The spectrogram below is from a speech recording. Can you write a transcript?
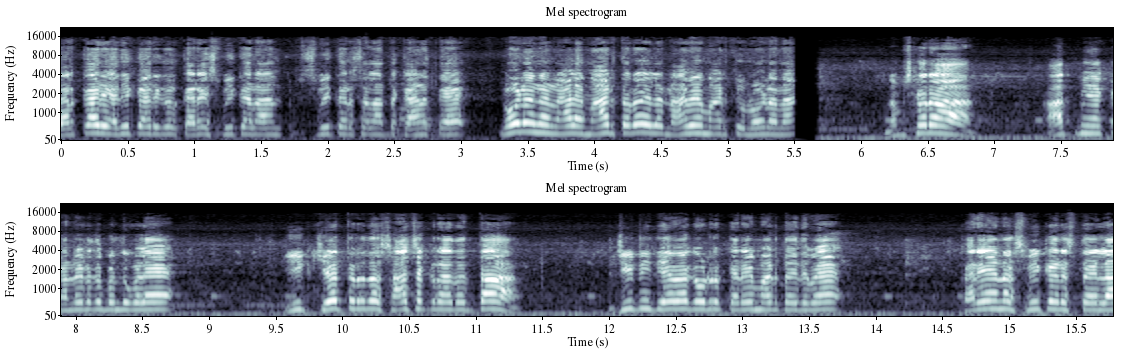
ಸರ್ಕಾರಿ ಅಧಿಕಾರಿಗಳು ಕರೆ ಸ್ಪೀಕರ್ ಸ್ವೀಕರಿಸಲ್ಲ ಅಂತ ಕಾಣುತ್ತೆ. ನೋಡೋಣ, ನಾಳೆ ಮಾಡ್ತಾರೋ ಇಲ್ಲ ನಾವೇ ಮಾಡ್ತೀವಿ, ನೋಡೋಣ. ನಮಸ್ಕಾರ. ಆತ್ಮೀಯ ಕನ್ನಡದ ಬಂಧುಗಳೇ, ಈ ಕ್ಷೇತ್ರದ ಶಾಸಕರಾದಂಥ ಜಿ ಟಿ ದೇವೇಗೌಡರು ಕರೆ ಮಾಡ್ತಾ ಇದ್ದೇವೆ ಕರೆಯನ್ನು ಸ್ವೀಕರಿಸ್ತಾ ಇಲ್ಲ.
